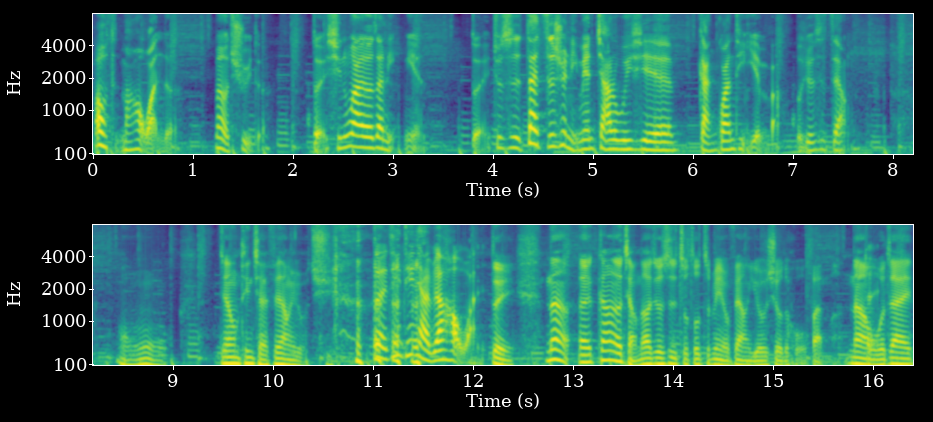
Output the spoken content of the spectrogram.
哦，蛮好玩的，蛮有趣的。对，喜怒哀乐在里面。对，就是在资讯里面加入一些感官体验吧，我觉得是这样。哦，这样听起来非常有趣。对，听听起来比较好玩。对，那呃，刚刚有讲到，就是周周这边有非常优秀的伙伴嘛。那我再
